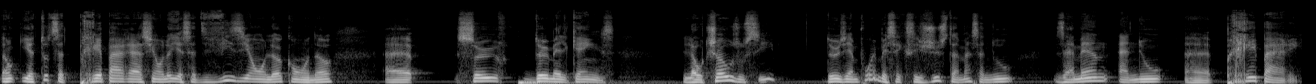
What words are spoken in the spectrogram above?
Donc, il y a toute cette préparation-là, il y a cette vision-là qu'on a euh, sur 2015. L'autre chose aussi, deuxième point, ben, c'est que c'est justement, ça nous amène à nous euh, préparer.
